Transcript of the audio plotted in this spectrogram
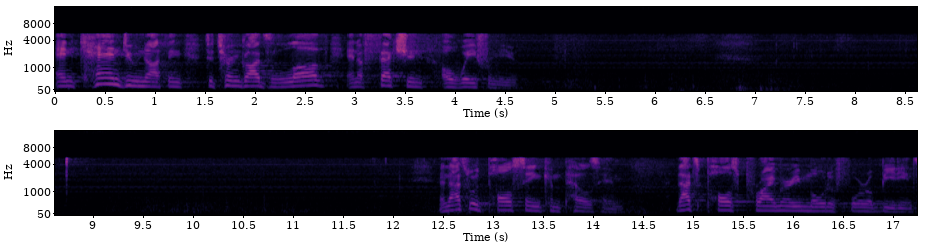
and can do nothing to turn God's love and affection away from you. And that's what Paul's saying compels him. That's Paul's primary motive for obedience,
